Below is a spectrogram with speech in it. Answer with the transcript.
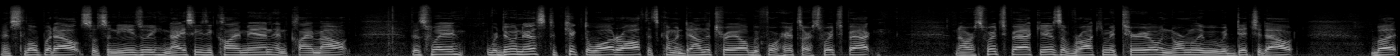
and slope it out so it's an easy, nice easy climb in and climb out. This way, we're doing this to kick the water off that's coming down the trail before it hits our switchback. Now our switchback is of rocky material and normally we would ditch it out, but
